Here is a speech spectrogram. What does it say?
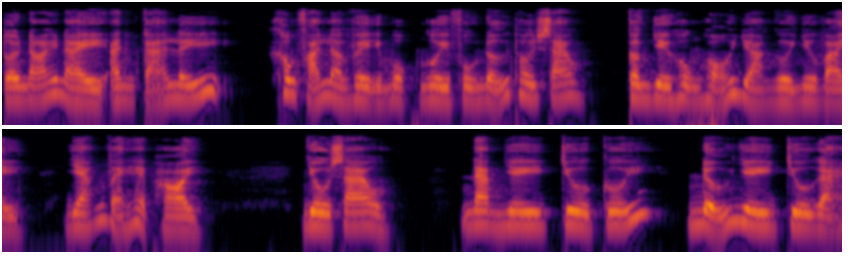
tôi nói này anh cả lý, không phải là vì một người phụ nữ thôi sao? Cần gì hùng hổ dọa người như vậy, dáng vẻ hẹp hòi. Dù sao, nam nhi chưa cưới, nữ nhi chưa gả.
